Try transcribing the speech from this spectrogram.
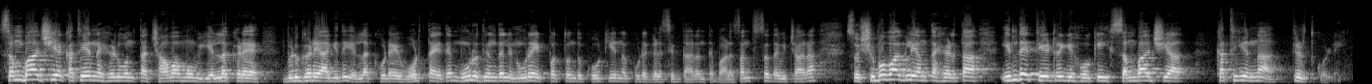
ಸಂಭಾಜಿಯ ಕಥೆಯನ್ನು ಹೇಳುವಂಥ ಚಾವಾ ಮೂವಿ ಎಲ್ಲ ಕಡೆ ಬಿಡುಗಡೆ ಆಗಿದೆ, ಎಲ್ಲ ಕಡೆ ಓಡ್ತಾ ಇದೆ. ಮೂರು ದಿನದಲ್ಲಿ ನೂರ ಇಪ್ಪತ್ತೊಂದು ಕೋಟಿಯನ್ನು ಕೂಡ ಗಳಿಸಿದ್ದಾರಂತೆ. ಬಹಳ ಸಂತಸದ ವಿಚಾರ. ಸೊ, ಶುಭವಾಗಲಿ ಅಂತ ಹೇಳ್ತಾ, ಹಿಂದೆ ಥಿಯೇಟ್ರಿಗೆ ಹೋಗಿ ಸಂಭಾಜಿಯ ಕಥೆಯನ್ನ ತಿಳಿದುಕೊಳ್ಳಿ.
